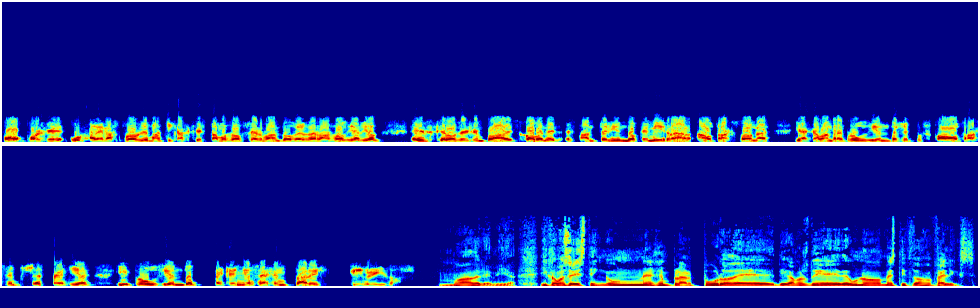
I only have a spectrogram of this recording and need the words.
Oh, porque una de las problemáticas que estamos observando desde la asociación es que los ejemplares jóvenes están teniendo que migrar a otras zonas y acaban reproduciéndose pues con otras em- especies y produciendo pequeños ejemplares híbridos. Madre mía. ¿Y cómo se distingue un ejemplar puro de, digamos, de, de uno mestizo, don Félix?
